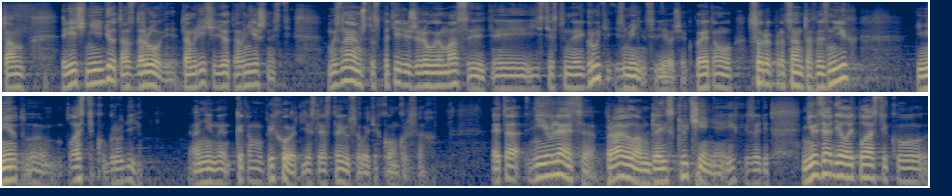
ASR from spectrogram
Там речь не идет о здоровье, там речь идет о внешности. Мы знаем, что с потерей жировой массы, естественно, и грудь изменится девушек, поэтому 40% из них – имеют э, пластику груди. Они к этому приходят, если остаются в этих конкурсах. Это не является правилом для исключения их из этих. Нельзя делать пластику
